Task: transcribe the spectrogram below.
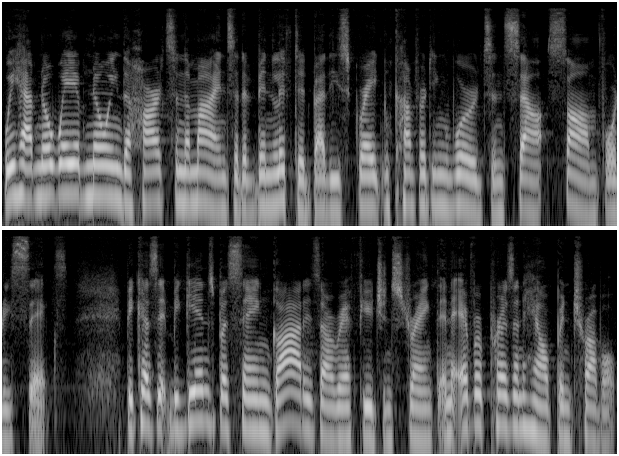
We have no way of knowing the hearts and the minds that have been lifted by these great and comforting words in Psalm 46, because it begins by saying, God is our refuge and strength and ever present help in trouble.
